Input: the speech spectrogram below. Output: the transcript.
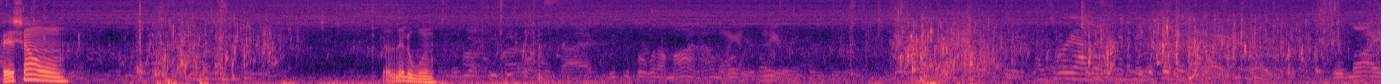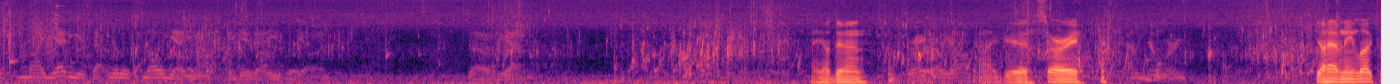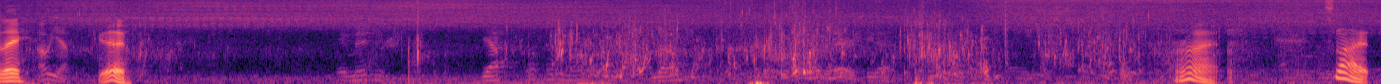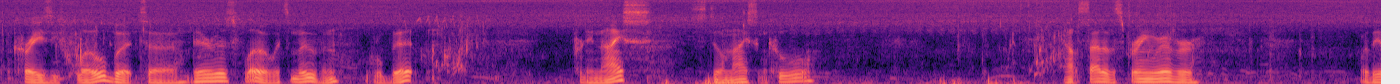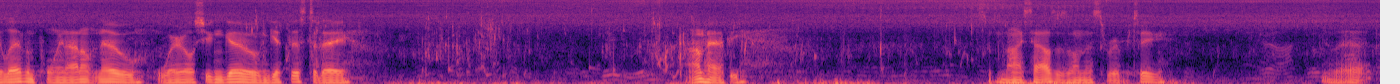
Fish on. The little one. I was worried I wasn't gonna make it through. Well, my my Yeti is that little small Yeti you can do that easily on. So yeah, How y'all doing? great. How are y'all? Good. Sorry. No worries. Y'all having any luck today? Oh yeah. Good. Yeah. All right. It's not crazy flow, but uh, there is flow. It's moving a little bit. Pretty nice. Still nice and cool. Outside of the Spring River, or the 11 point, I don't know where else you can go and get this today. I'm happy. Some nice houses on this river too. Look at that.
